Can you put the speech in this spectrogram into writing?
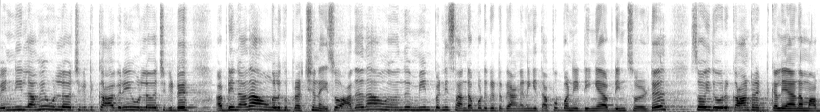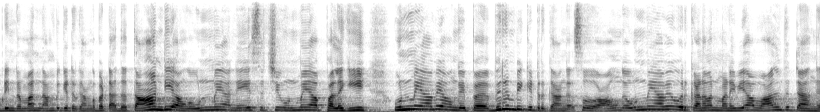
வெண்ணிலாமே உள்ளே வச்சுக்கிட்டு காவேரியும் உள்ளே வச்சுக்கிட்டு அப்படின்னா தான் அவங்களுக்கு பிரச்சனை. ஸோ அதை தான் அவங்க வந்து மீன் பண்ணி சண்டை போட்டுக்கிட்டு இருக்காங்க. நீங்கள் தப்பு பண்ணிட்டீங்க அப்படின்னு சொல்லிட்டு ஸோ இது ஒரு கான்ட்ராக்ட் கல்யாணம் அப்படின்ற மாதிரி நம்பிக்கிட்டு இருக்காங்க. பட் அதை தாண்டி அவங்க உண்மையாக நேசித்து உண்மையாக பழகி உண்மையாகவே அவங்க இப்போ விரும்பிக்கிட்டு இருக்காங்க. ஸோ அவங்க உண்மையாகவே ஒரு கணவன் மனைவியாக வாழ்ந்துட்டாங்க.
